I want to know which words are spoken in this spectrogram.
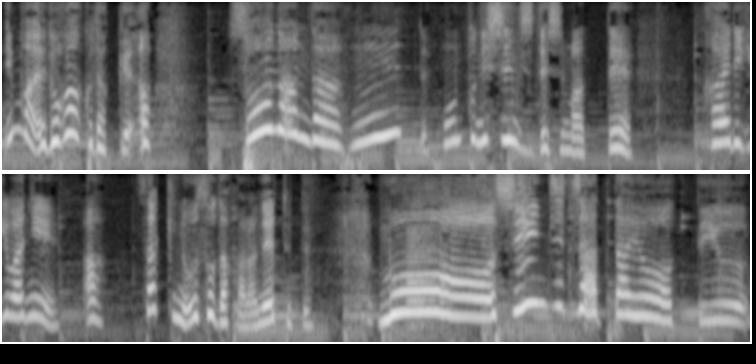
今江戸川区だっけ？あ、そうなんだ、んって、本当に信じてしまって、帰り際に、あ、さっきの嘘だからねって言って、もう、信じちゃったよっていう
